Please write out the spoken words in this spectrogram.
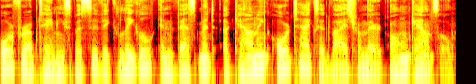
or for obtaining specific legal, investment, accounting, or tax advice from their own counsel.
